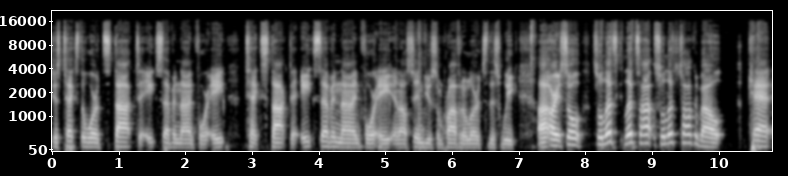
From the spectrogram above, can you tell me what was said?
just text the word stock to 87948. Text stock to 87948 and I'll send you some profit alerts this week. Uh, all right, so so let's let's uh, so let's talk about Katt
